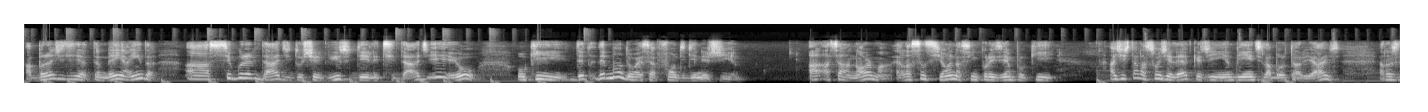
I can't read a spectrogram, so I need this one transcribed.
Abrange também ainda a segurança dos serviços de eletricidade e o, o que de, demandam essa fonte de energia. A, essa norma ela sanciona assim, por exemplo, que as instalações elétricas em ambientes laboratoriais, elas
